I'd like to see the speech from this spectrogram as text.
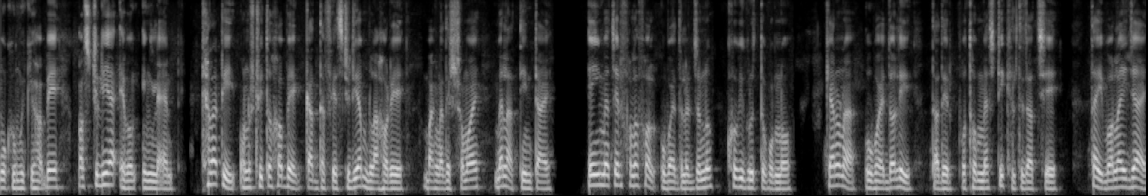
মুখোমুখি হবে অস্ট্রেলিয়া এবং ইংল্যান্ড। খেলাটি অনুষ্ঠিত হবে গাদ্দাফি স্টেডিয়াম লাহোরে। বাংলাদেশ সময় বেলা তিনটায়। এই ম্যাচের ফলাফল উভয় দলের জন্য খুবই গুরুত্বপূর্ণ। কেননা, উভয় দলই তাদের প্রথম ম্যাচটি খেলতে যাচ্ছে। তাই বলাই যায়,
